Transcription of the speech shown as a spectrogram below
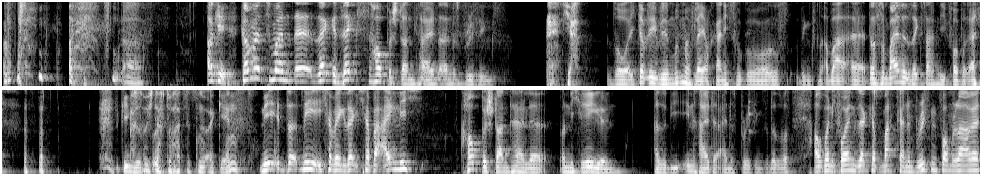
ah. Okay, kommen wir zu meinen äh, se- sechs Hauptbestandteilen eines Briefings. Ja, So, ich glaube, die muss man vielleicht auch gar nicht so groß dingsen, aber äh, das sind meine sechs Sachen, die ich vorbereitet habe. Achso, ich dachte, du hast jetzt nur ergänzt. Nee, da, nee, ich habe ja gesagt, ich habe eigentlich Hauptbestandteile und nicht Regeln. Also die Inhalte eines Briefings oder sowas. Auch wenn ich vorhin gesagt habe, macht keine Briefing-Formulare.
